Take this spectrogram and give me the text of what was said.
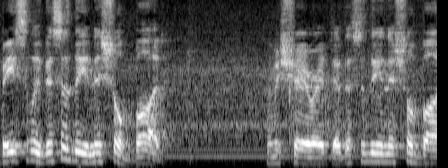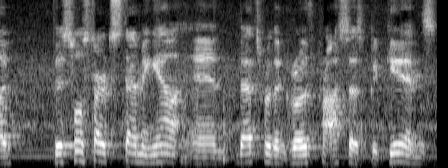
basically this is the initial bud. Let me show you right there. This is the initial bud this will start stemming out and that's where the growth process begins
